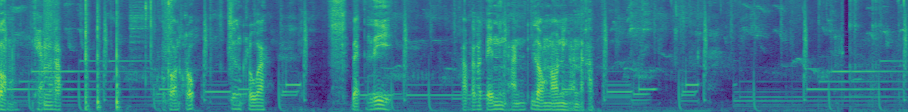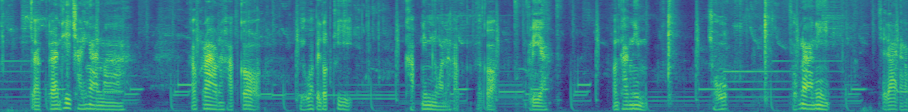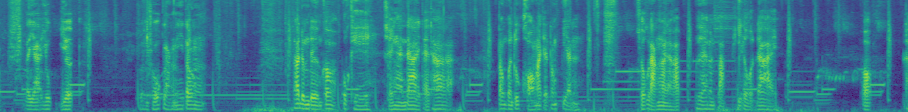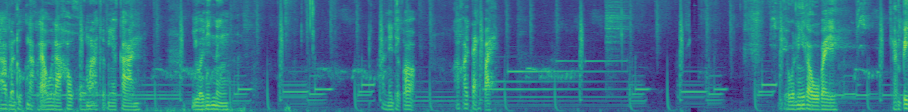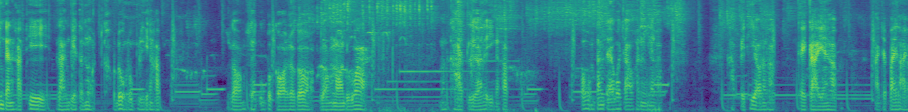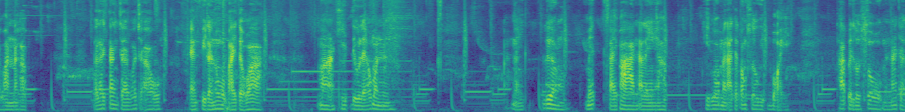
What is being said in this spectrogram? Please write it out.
กล่องแคมป์นะครับอุปกรณ์ครบเครื่องครัว แบตเตอรี่ครับแล้วก็เต็นท์หนึ่งอันที่รองนอนหนึ่งอันนะครับ จากการที่ใช้งานมาคร่าวๆนะครับ ก็ถือว่าเป็นรถที่ขับนิ่มนวลนะครับ แล้วก็เกลียค่อนข้างนิ่ม โชคโชคหน้านี่ใช้ได้นะครับ ระยะยุบเยอะส่วนโชคหลังนี้ต้อง ถ้าเดิมๆก็โอเคใช้งานได้ แต่ถ้าต้องบรรทุกของอาจจะต้องเปลี่ยนโชคหลังหน่อยนะครับ เพื่อให้มันปรับพีโหลดได้ เพราะถ้าบรรทุกหนักแล้วเวลาเข้าโค้งมันอาจจะมีอาการ ย้วยนิดนึง อันนี้เดี๋ยวก็ค่อยๆแต่งไป เดี๋ยววันนี้เราไปแคมปิ้งกันครับ ที่ร้านเบียร์ตำรวจเขาโด่งลบบุรีนะครับ ลองเซตอุปกรณ์แล้วก็ลองนอนดูว่า มันขาดเหลืออะไรอีกนะครับ เพราะผมตั้งใจว่าจะเอาคันนี้นะครับ ขับไปเที่ยวนะครับ ไกลๆนะครับ อาจจะไปหลายวันนะครับตอนแรกตั้งใจว่าจะเอาแกนฟิลาโนไปแต่ว่า มาคิดดูแล้วมัน ในเรื่องเม็ดสายพานอะไรเงี้ยครับ คิดว่ามันอาจจะต้องเซอร์วิสบ่อย ถ้าเป็นรถโซ่มันน่าจะ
